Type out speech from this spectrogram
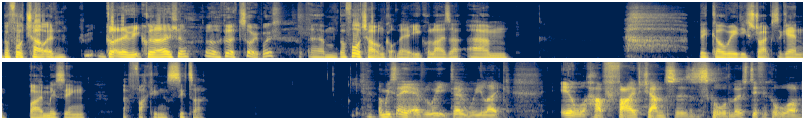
before Charlton got their equaliser. Oh, good. Sorry, boys. Um, before Charlton got their equaliser, um, Big Goal really strikes again by missing a fucking sitter. And we say it every week, don't we? Like, he'll have five chances and score the most difficult one.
